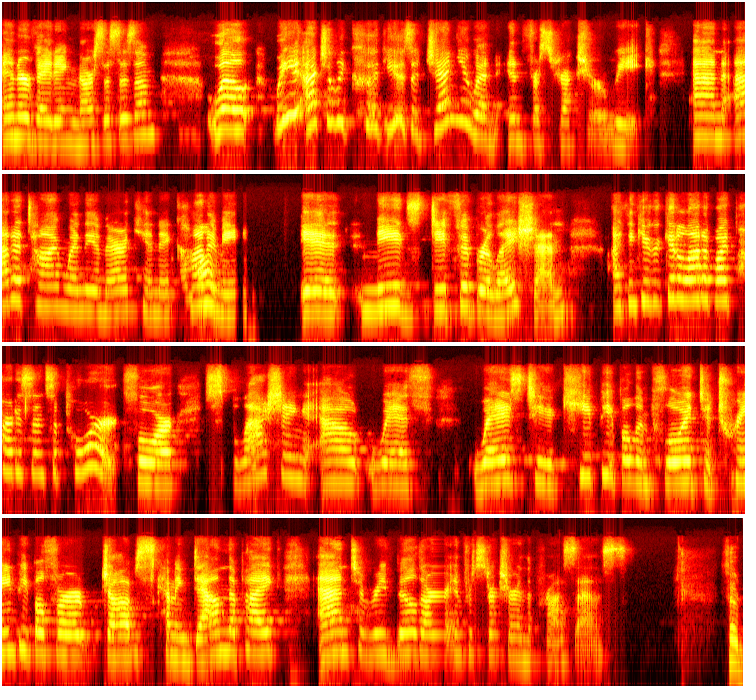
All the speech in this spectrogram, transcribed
enervating narcissism. Well, we actually could use a genuine infrastructure week. And at a time when the American economy it needs defibrillation, I think you could get a lot of bipartisan support for splashing out with ways to keep people employed, to train people for jobs coming down the pike, and to rebuild our infrastructure in the process. So,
